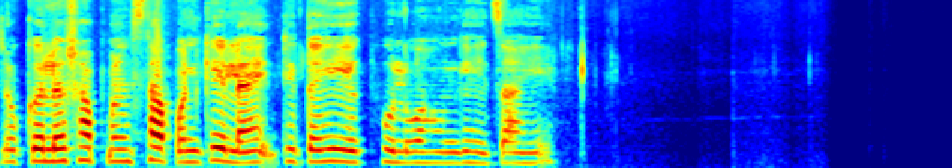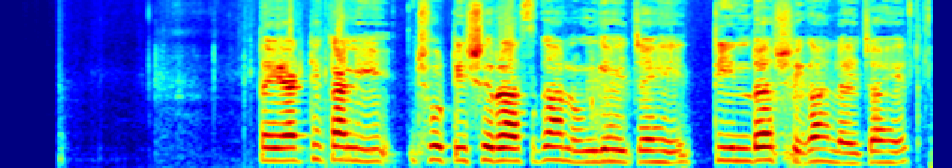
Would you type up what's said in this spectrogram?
जो कलश आपण स्थापन केलाय तिथंही एक फूल वाहून घ्यायचं आहे. तर या ठिकाणी छोटीशी रास घालून घ्यायची आहे. तीन राशी घालायच्या आहेत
